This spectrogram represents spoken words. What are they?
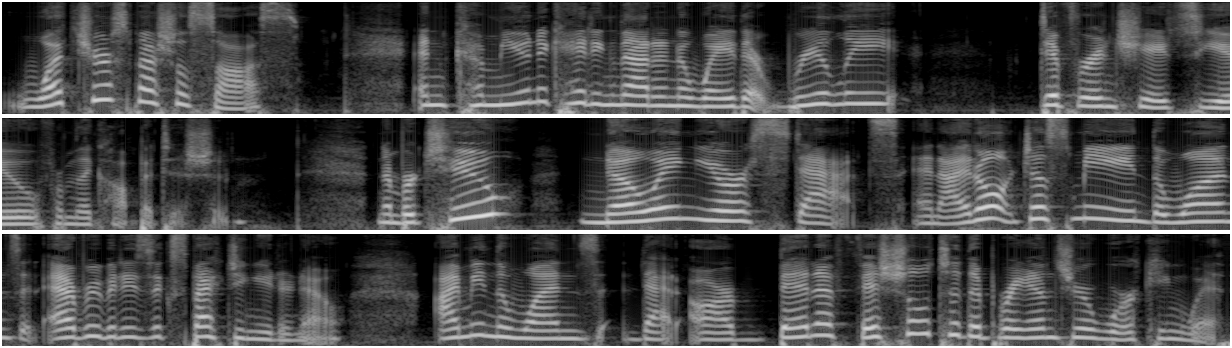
what's your special sauce and communicating that in a way that really differentiates you from the competition. Number two, knowing your stats. And I don't just mean the ones that everybody's expecting you to know, I mean the ones that are beneficial to the brands you're working with.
